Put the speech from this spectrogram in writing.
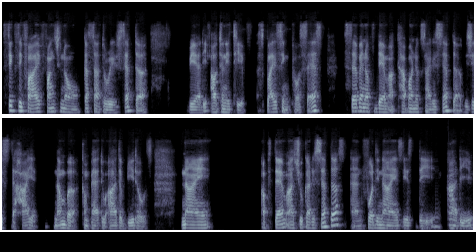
65 functional gustatory receptor via the alternative splicing process. Seven of them are carbon dioxide receptor, which is the highest number compared to other beetles. Nine of them are sugar receptors and 49 is the, are the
